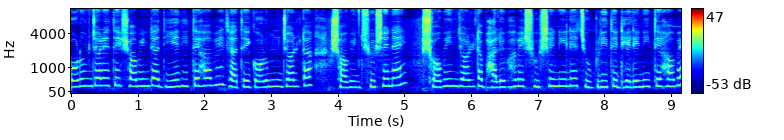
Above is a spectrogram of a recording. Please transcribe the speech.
গরম জলেতে সবিনটা দিয়ে দিতে হবে, যাতে গরম জলটা সবিন শুষে নেয়। সবিন জলটা ভালোভাবে শুষে নিলে চুবড়িতে ঢেলে নিতে হবে।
